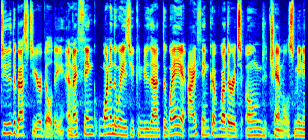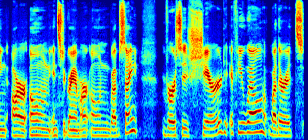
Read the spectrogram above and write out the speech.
do the best to your ability. And I think one of the ways you can do that, the way I think of whether it's owned channels, meaning our own Instagram, our own website, versus shared, if you will, whether it's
